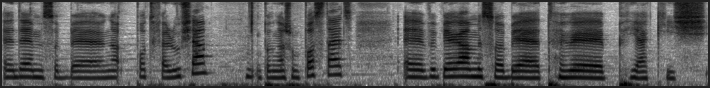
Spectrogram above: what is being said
Yy, dajemy sobie na, pod felusia, pod naszą postać. Yy, wybieramy sobie tryb jakiś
